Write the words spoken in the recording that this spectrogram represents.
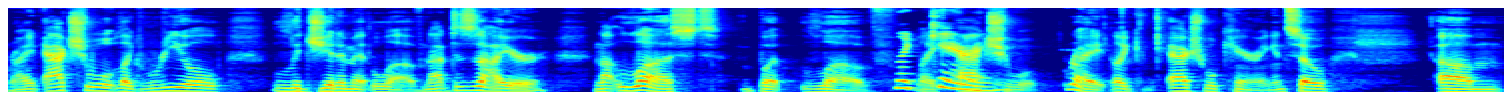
right? Actual like real legitimate love. Not desire not lust but love. Like, like caring. actual right like actual caring. And so um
